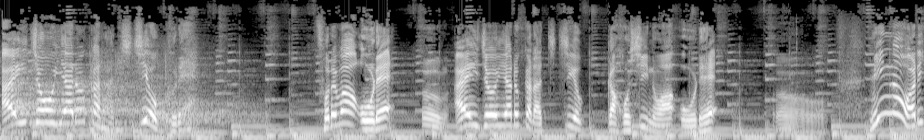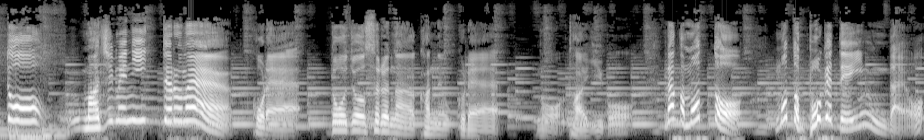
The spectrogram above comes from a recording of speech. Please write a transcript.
愛情やるから父をくれ。それは俺。うん。愛情やるから父が欲しいのは俺。うん。みんな割と、真面目に言ってるね。これ。同情するな、金をくれ。の対義語。なんかもっと、もっとボケていいんだよ。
